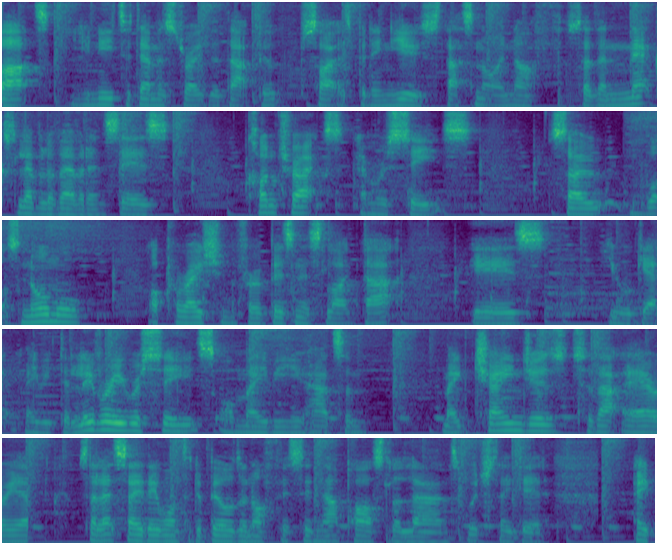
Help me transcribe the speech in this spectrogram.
but you need to demonstrate that that site has been in use. That's not enough. So the next level of evidence is contracts and receipts. So what's normal operation for a business like that is you will get maybe delivery receipts or maybe you had some make changes to that area. So let's say they wanted to build an office in that parcel of land, which they did. A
